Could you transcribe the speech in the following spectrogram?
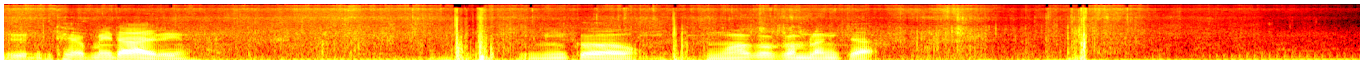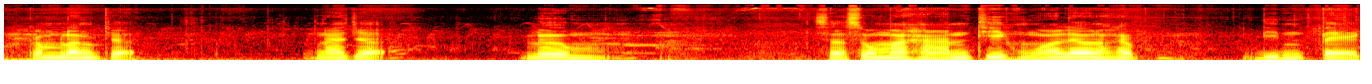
เดินแทบไม่ได้เลย ทีนี้ก็หัวก็กำลังจะกำลังจะน่าจะเริ่มสะสมอาหารที่หัวแล้วนะครับ ดินแตก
